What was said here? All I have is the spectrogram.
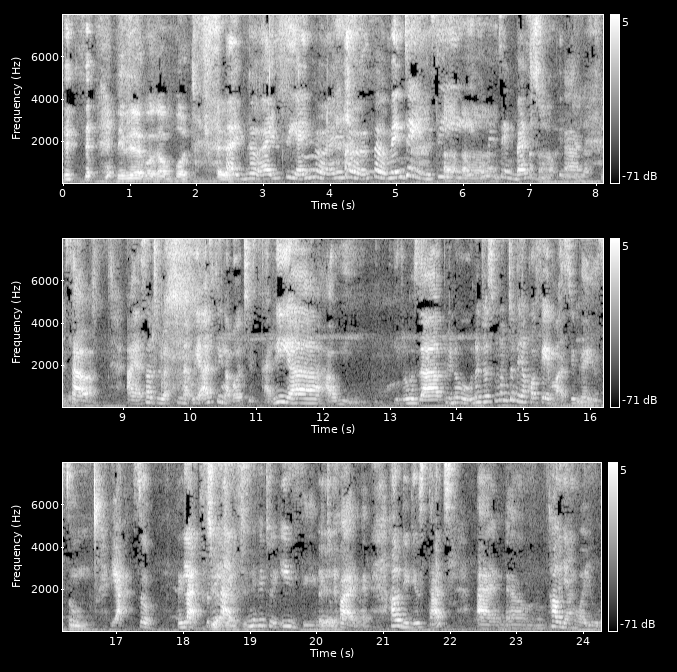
nakuanga kwa comfort I know, I see, I know, I know. So maintain, see, uh, uh, maintain best. Sawa, Ah, relax, relax. Sawa. Aya, so tuna, we are asking about his career, how he he rose up, you know, unajua si mtu mwenye kwa famous, you guys. So, Mm. yeah, so relax, so, relax. Ni vitu easy, vitu too fun. How did you start? And um, how young were you?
